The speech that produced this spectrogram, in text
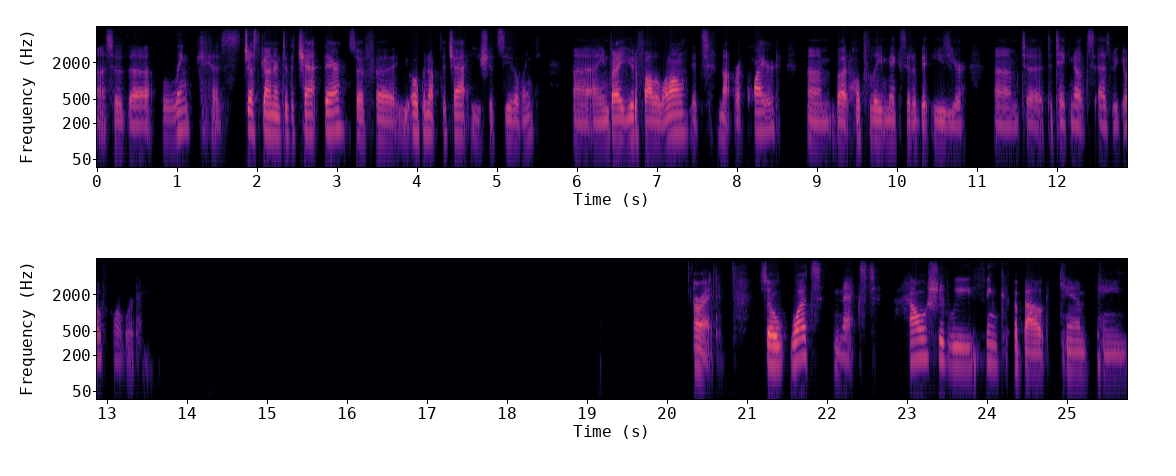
Uh, so the link has just gone into the chat there. So if uh, you open up the chat, you should see the link. Uh, I invite you to follow along. It's not required, um, but hopefully it makes it a bit easier um, to, to take notes as we go forward. All right, So what's next? How should we think about campaign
